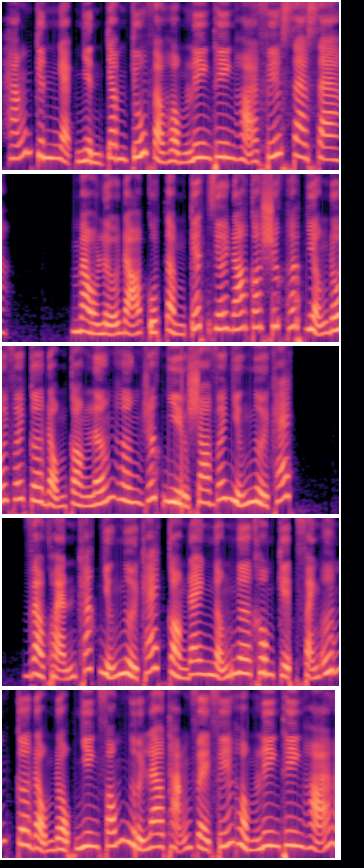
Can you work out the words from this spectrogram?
Hắn kinh ngạc nhìn chăm chú vào hồng liên thiên hỏa phía xa xa. Màu lửa đỏ của tầm kết giới đó có sức hấp dẫn đối với cơ động còn lớn hơn rất nhiều so với những người khác. Vào khoảnh khắc những người khác còn đang ngẩn ngơ không kịp phản ứng, cơ động đột nhiên phóng người lao thẳng về phía hồng liên thiên hỏa.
